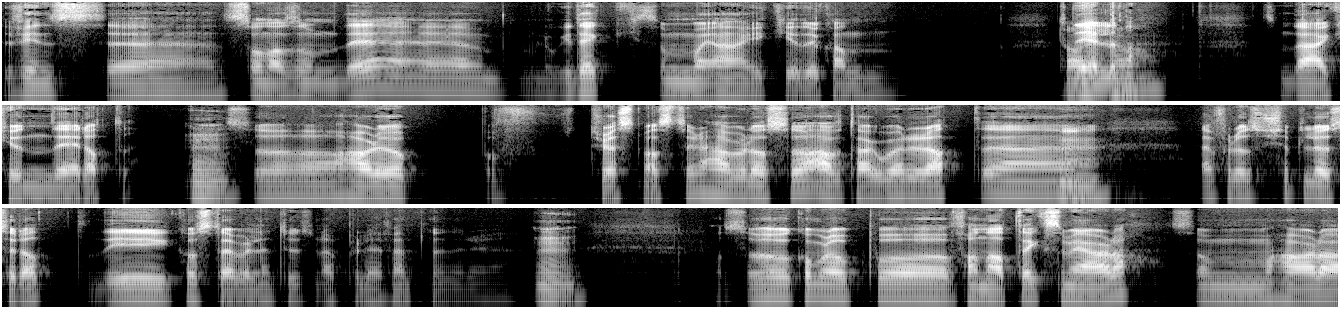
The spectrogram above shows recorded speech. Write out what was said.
det fins eh, sånne som det, Logitech, som ja, ikke du kan dele, da. Så det er kun det rattet. Mm. Så har du jo på Trustmaster har vel også avtagbare ratt. Eh, Mm. Derfor også kjøpt løse ratt. De koster vel en tusenlapp eller 1500. Mm. Og så kommer det opp på Fanatec, som jeg har, da. Som har da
